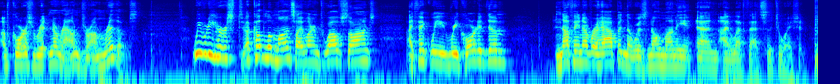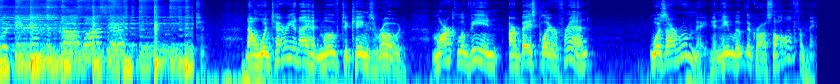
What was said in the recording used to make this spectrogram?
of course, written around drum rhythms. We rehearsed a couple of months. I learned 12 songs. I think we recorded them. Nothing ever happened. There was no money, and I left that situation. Now, when Terry and I had moved to Kings Road, Mark Levine, our bass player friend, was our roommate, and he lived across the hall from me.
